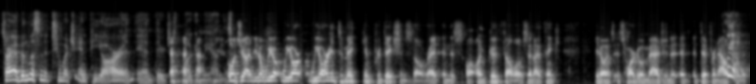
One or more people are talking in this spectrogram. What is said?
Sorry, I've been listening to too much NPR, and, and they're just bugging me on this. well, John, you know we are we are we are into making predictions, though, right? In this on Goodfellows, and I think you know it's, it's hard to imagine a, a different outcome oh,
